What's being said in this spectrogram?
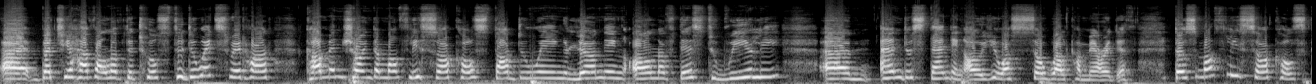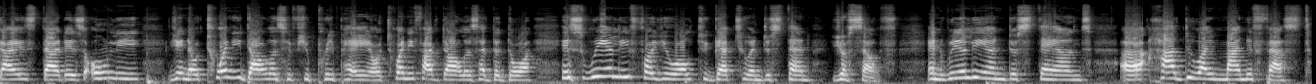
Uh, but you have all of the tools to do it, sweetheart. Come and join the monthly circle. Start doing, learning all of this to really um, understanding. Oh, you are so welcome, Meredith. Those monthly circles, guys, that is only, you know, $20 if you prepay or $25 at the door, is really for you all to get to understand your yourself and really understand uh, how do I manifest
